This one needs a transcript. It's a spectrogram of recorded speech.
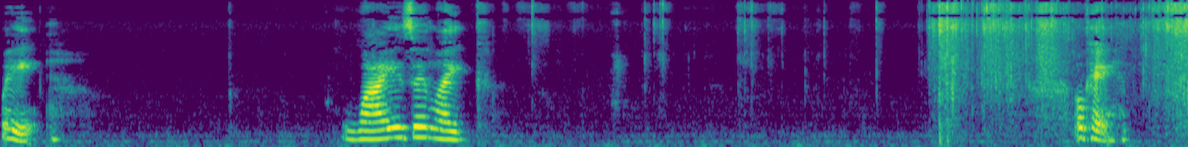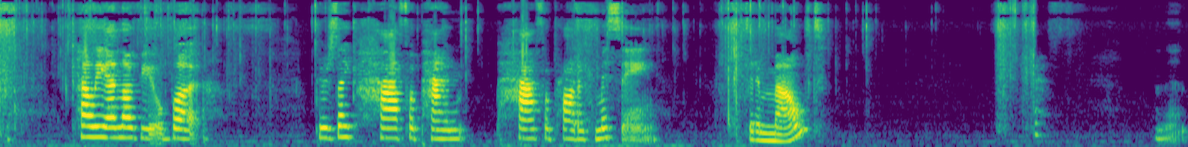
Wait why is it like okay Kelly I love you but there's like half a pan half a product missing. Did it melt? And then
